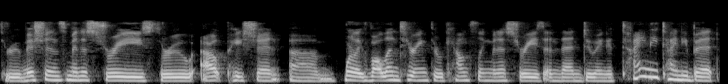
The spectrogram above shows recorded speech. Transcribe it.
through missions ministries, through outpatient, um, more like volunteering through counseling ministries, and then doing a tiny, tiny bit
